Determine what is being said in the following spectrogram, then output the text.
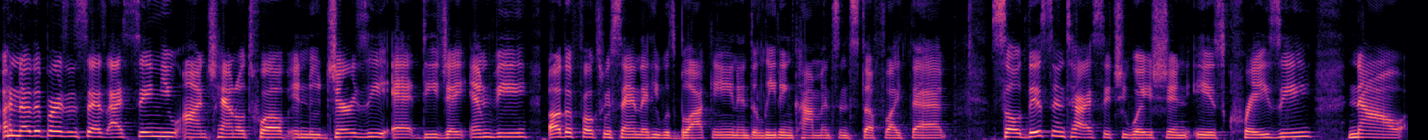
Another person says, I seen you on Channel 12 in New Jersey at DJ Envy. Other folks were saying that he was blocking and deleting comments and stuff like that. So this entire situation is crazy. Now,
